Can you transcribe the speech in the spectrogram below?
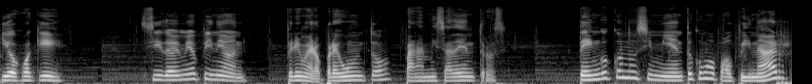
Y ojo aquí, si doy mi opinión, primero pregunto para mis adentros, ¿tengo conocimiento como para opinar?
